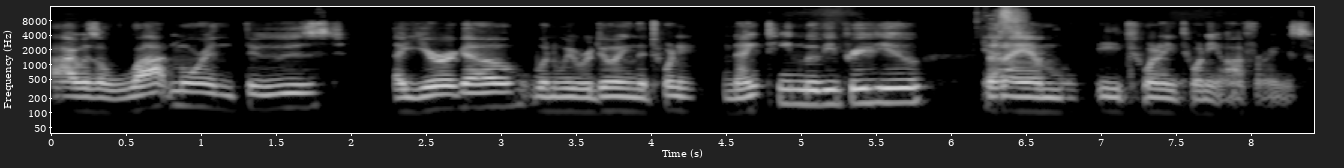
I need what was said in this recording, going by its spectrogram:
I was a lot more enthused a year ago when we were doing the 2019 movie preview Yes. than I am with the 2020 offerings.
